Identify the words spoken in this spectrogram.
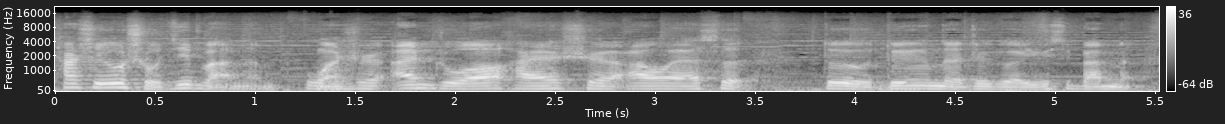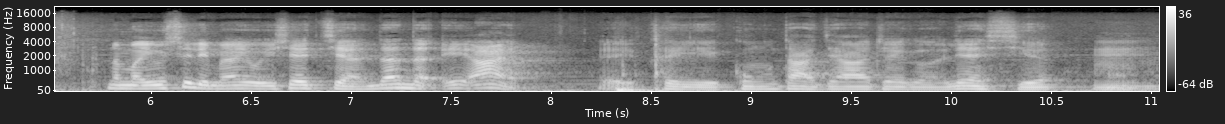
它是有手机版的，不管是安卓还是 iOS 都有对应的这个游戏版本。那么游戏里面有一些简单的 AI，哎，可以供大家这个练习。嗯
